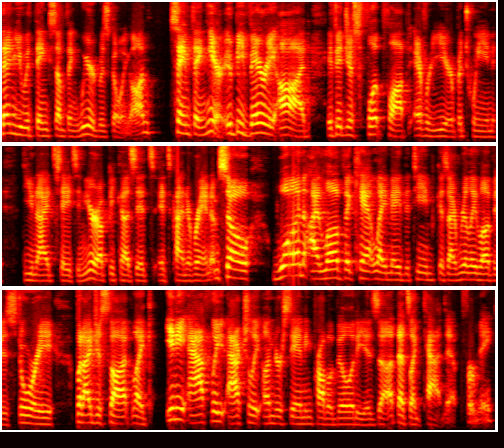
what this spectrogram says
Then you would think something weird was going on. Same thing here. It would be very odd if it just flip flopped every year between the United States and Europe because it's it's kind of random. So one, I love that Cantlay made the team because I really love his story. But I just thought like any athlete actually understanding probability is uh, that's like catnip for me.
